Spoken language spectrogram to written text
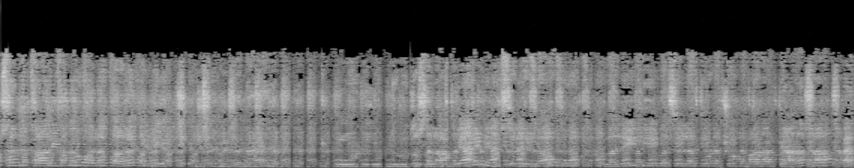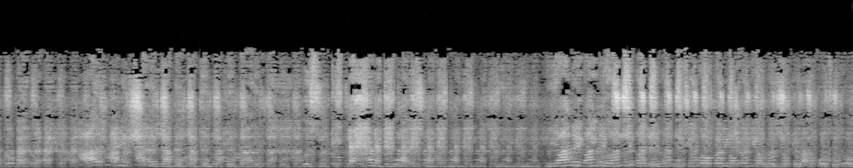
हसन तारीफ़ वाला ताला के लिए जिसे मैं बनाया है और दुरुद सलाम प्यारे नबी सल्लल्लाहु अलैहि वसल्लम पर जो हमारा प्यारा सा पैगंबर है आज मैं इंशाल्लाह बहुत दिनों के बाद वज़ू की अहम दुआ यानी कि वज़ू से पहले वज़ू दुआ करनी चाहिए और वज़ू के बाद कोई दुआ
